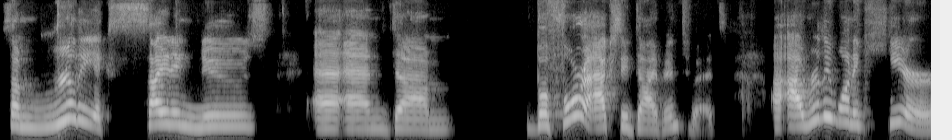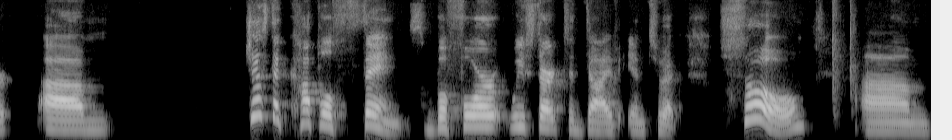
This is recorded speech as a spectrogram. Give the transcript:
some really exciting news. And um, before I actually dive into it, I really want to hear um, just a couple things before we start to dive into it. So um,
